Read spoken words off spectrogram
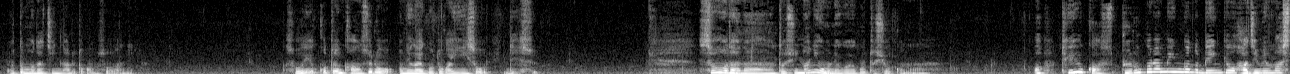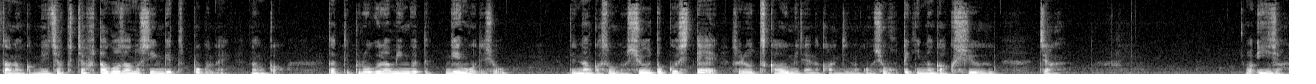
お友達になるとかもそうだね。そういうことに関するお願い事がいいそうです。そうだな。私何をお願い事しようかな。あっていうかプログラミングの勉強を始めました。なんかめちゃくちゃ双子座の新月っぽくない？なんかだってプログラミングって言語でしょ？でなんかその習得してそれを使うみたいな感じのこの初歩的な学習じゃん。あいいじゃん。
